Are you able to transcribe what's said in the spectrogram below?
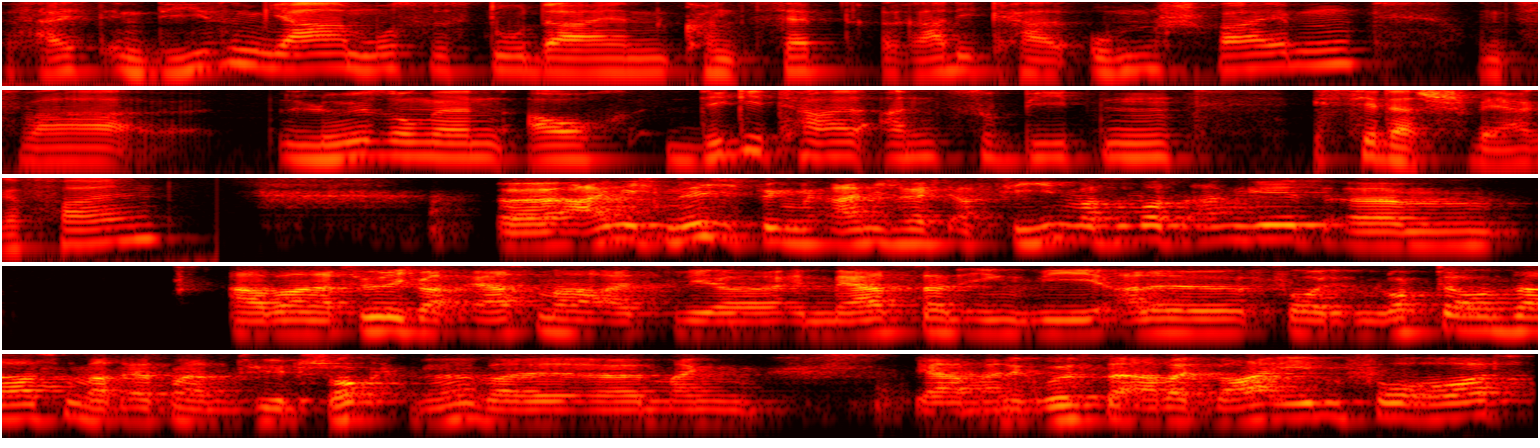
Das heißt, in diesem Jahr musstest du dein Konzept radikal umschreiben und zwar Lösungen auch digital anzubieten. Ist dir das schwer gefallen? Äh, eigentlich nicht. Ich bin eigentlich recht affin, was sowas angeht. Ähm, aber natürlich war es erstmal, als wir im März dann irgendwie alle vor diesem Lockdown saßen, war es erstmal natürlich ein Schock, ne? weil äh, mein, ja, meine größte Arbeit war eben vor Ort.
